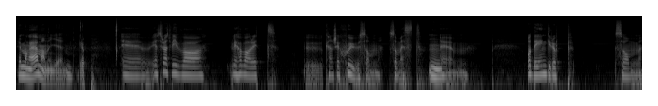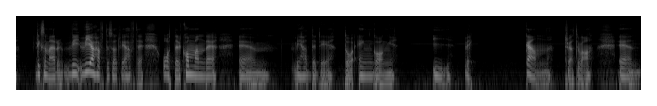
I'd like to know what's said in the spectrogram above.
Hur många är man i en grupp? Jag tror att vi var, vi har varit eh, kanske sju som, som mest. Mm. Ehm, och det är en grupp som liksom är, vi, vi har haft det så att vi har haft det återkommande. Ehm, vi hade det då en gång i veckan, tror jag att det var. Ehm,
